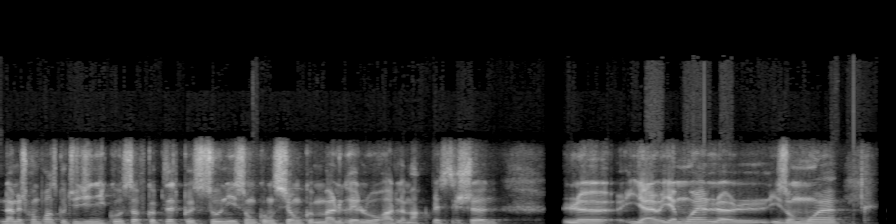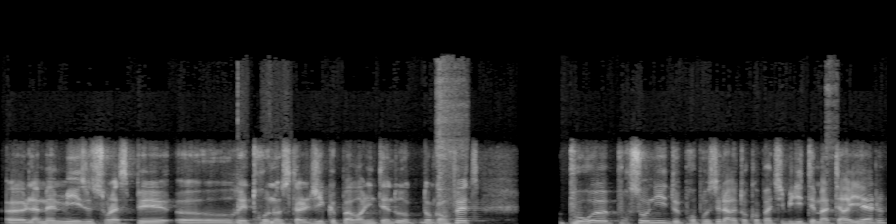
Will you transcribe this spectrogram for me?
Non, mais je comprends ce que tu dis, Nico, sauf que peut-être que Sony sont conscients que malgré l'aura de la marque PlayStation, le, y a, moins ils ont moins euh, la même mise sur l'aspect euh, rétro-nostalgique que peut avoir Nintendo. Donc en fait, pour pour Sony, de proposer la rétrocompatibilité matérielle,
